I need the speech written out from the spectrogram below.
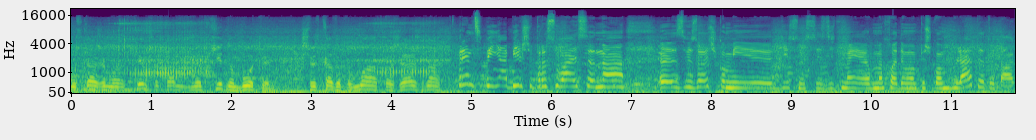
ну скажімо, тим, що там необхідно бути. Швидка допомога, пожежна. В принципі, я більше просуваюся на е, зв'язочком і дійсно з дітьми ми ходимо пішком гуляти, то так.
